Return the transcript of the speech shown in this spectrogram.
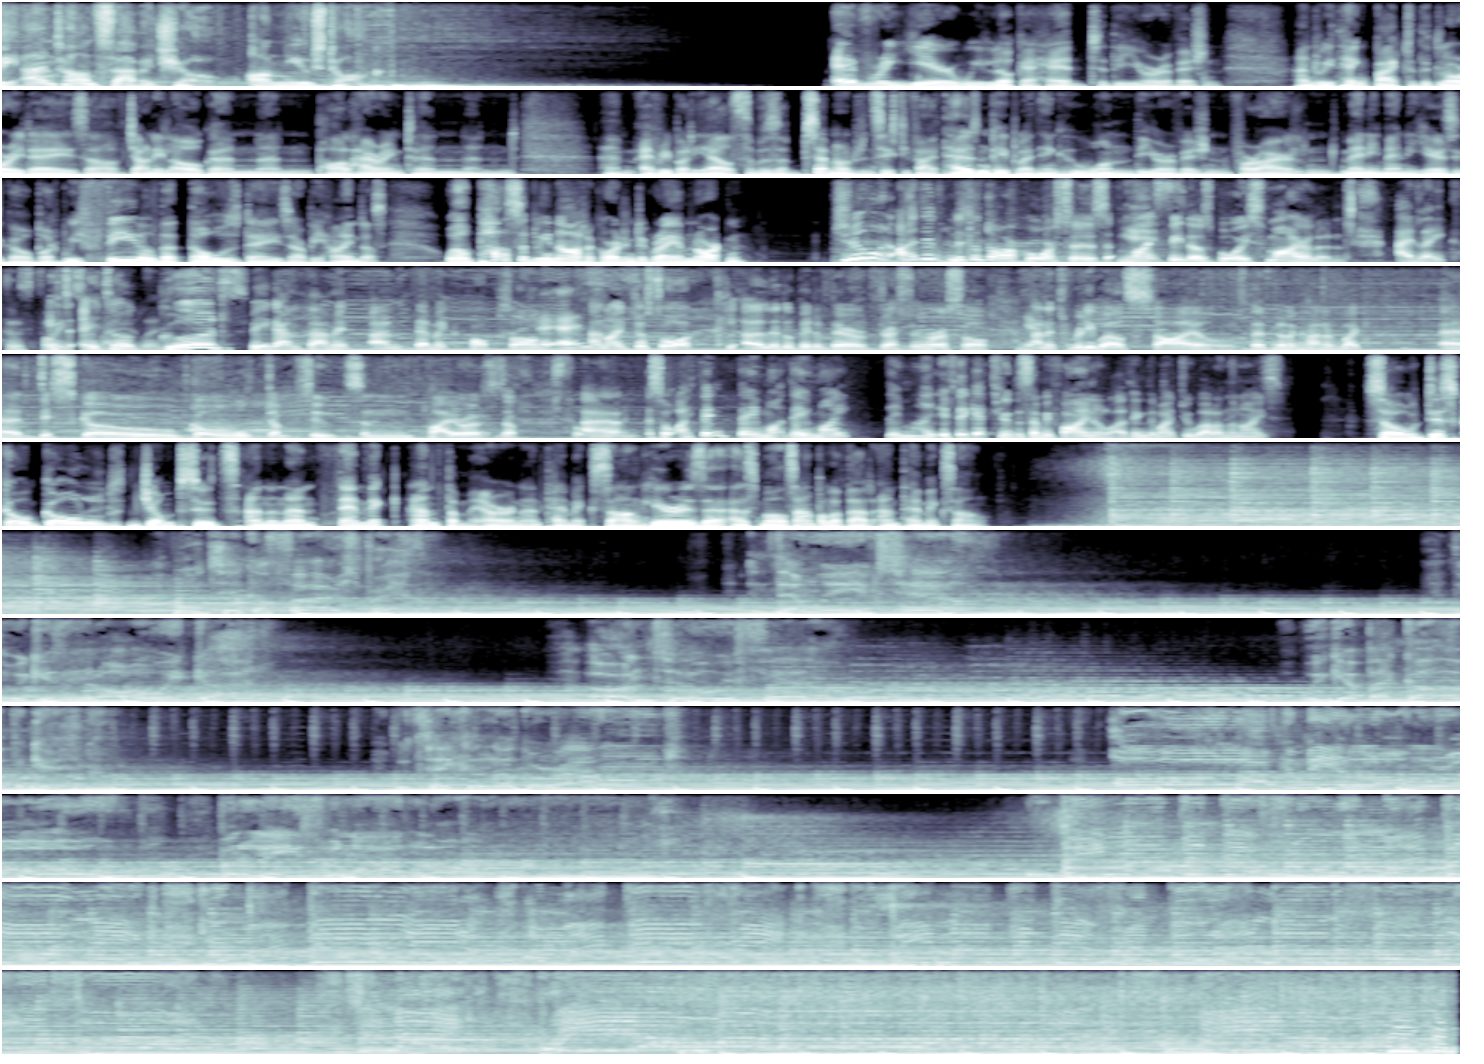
The Anton Savage Show on Newstalk. Every year we look ahead to the Eurovision and we think back to the glory days of Johnny Logan and Paul Harrington and um, everybody else. There was 765,000 people, I think, who won the Eurovision for Ireland many, many years ago. But we feel that those days are behind us. Well, possibly not, according to Graham Norton. Do you know what? I think Little Dark Horses yes. might be those boys from Ireland. I like those boys. It's, it's a good, big anthemic, anthemic pop song. It is. And I just saw a, a little bit of their dress rehearsal, yeah. and it's really well styled. They've done mm. a kind of like uh, disco gold uh, jumpsuits and pyros and stuff. Uh, so I think they might, they might, they might. If they get through the semi-final, I think they might do well on the night. So, disco gold jumpsuits and an anthemic anthem or an anthemic song. Here is a, a small sample of that anthemic song.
